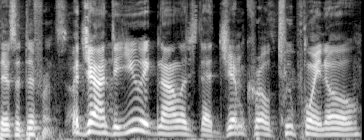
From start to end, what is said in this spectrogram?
There's a difference. But John, do you acknowledge that Jim Crow 2.0,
